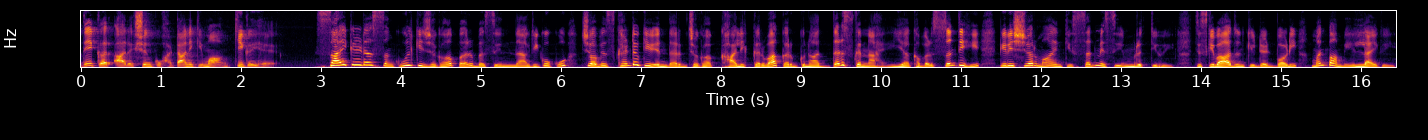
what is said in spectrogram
देकर आरक्षण को हटाने की मांग की गई है। साई क्रीड़ा संकुल की जगह पर बसे नागरिकों को 24 घंटों के अंदर जगह खाली करवाकर गुनाह दर्ज करना है। यह खबर सुनते ही गिरीश शर्मा इनकी सदमे से मृत्यु हुई, जिसके बाद उनकी डेड बॉडी मनपा में लाई गई।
